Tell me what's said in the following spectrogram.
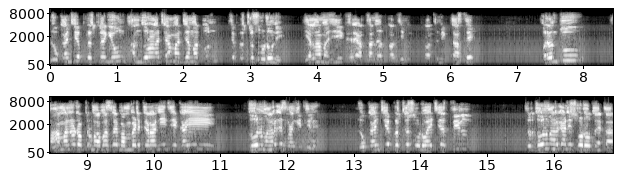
लोकांचे प्रश्न घेऊन आंदोलनाच्या माध्यमातून ते प्रश्न सोडवणे याला माझी खऱ्या अर्थानं प्राथमिक प्राथमिकता असते. परंतु महामानव डॉक्टर बाबासाहेब आंबेडकरांनी जे काही दोन मार्ग सांगितलेले लोकांचे प्रश्न सोडवायचे असतील तर दोन मार्गाने सोडवता येतात.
